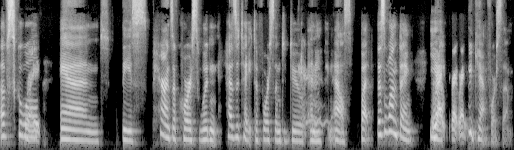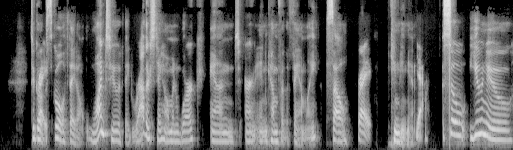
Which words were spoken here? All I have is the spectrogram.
of school. Right. And these parents, of course, wouldn't hesitate to force them to do anything else. But there's one thing, yeah, right, right, right. You can't force them to go right. to school if they don't want to, if they'd rather stay home and work and earn income for the family. So, right, convenient. Yeah. So you knew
